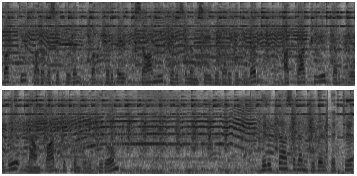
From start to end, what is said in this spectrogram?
பக்தி பரவசத்துடன் பக்தர்கள் சாமி தரிசனம் செய்து வருகின்றனர். அக்காட்சியை தற்போது நாம் பார்த்து கொண்டிருக்கிறோம். விருத்தாசலம் புகழ்பெற்ற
